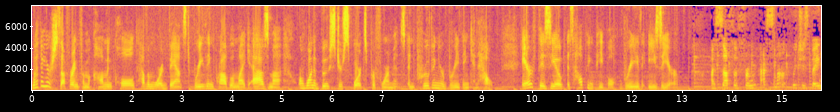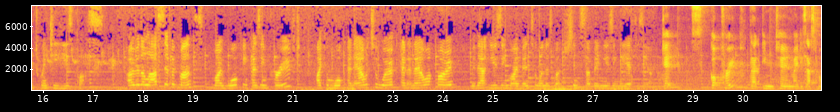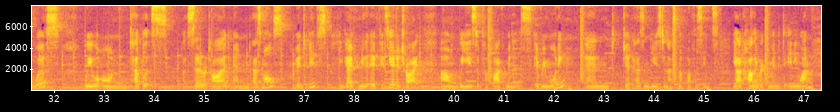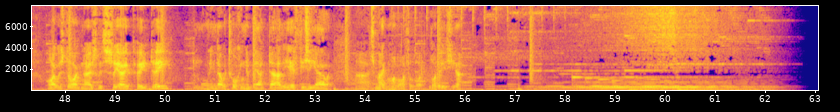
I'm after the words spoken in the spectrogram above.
Whether you're suffering from a common cold, have a more advanced breathing problem like asthma, or want to boost your sports performance, improving your breathing can help. AirPhysio is helping people breathe easier. I suffer from asthma, which has been 20 years plus. Over the last seven months, my walking has improved. I can walk an hour to work and an hour home without using my Ventolin as much since I've been using the AirPhysio. Jet got croup, that in turn made his asthma worse. We were on tablets, Seretide and Asmols, preventatives. He gave me the AirPhysio to try. Um, we used it for five minutes every morning and Jet hasn't used an asthma puffer since. Yeah, I'd highly recommend it to anyone. I was diagnosed with COPD. In the morning they were talking about uh, the AirPhysio. Uh, it's made my life a lot, lot easier.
